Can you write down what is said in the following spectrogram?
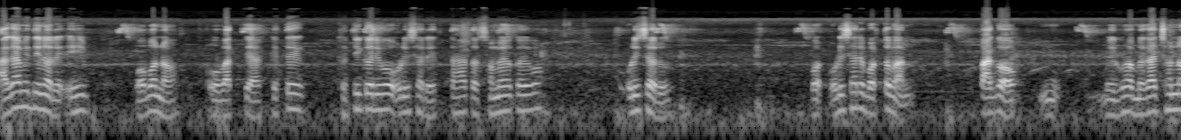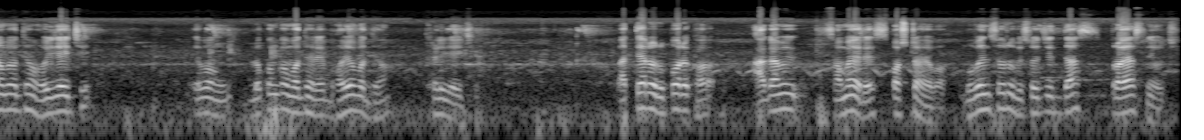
ଆଗାମୀ ଦିନରେ ଏହି ପବନ ଓ ବାତ୍ୟା କେତେ କ୍ଷତି କରିବ ଓଡ଼ିଶାରେ ତାହା ତ ସମୟ କହିବ। ଓଡ଼ିଶାରୁ ଓଡ଼ିଶାରେ ବର୍ତ୍ତମାନ ପାଗ ଉଁ, ମେଘୁଆ ମେଘାଚ୍ଛନ୍ନ ମଧ୍ୟ ହୋଇଯାଇଛି ଏବଂ ଲୋକଙ୍କ ମଧ୍ୟରେ ଭୟ ମଧ୍ୟ ଖେଳିଯାଇଛି। ବାତ୍ୟାର ରୂପରେଖ ଆଗାମୀ ସମୟରେ ସ୍ପଷ୍ଟ ହେବ। ଭୁବନେଶ୍ୱରରୁ ବିଶ୍ୱଜିତ ଦାସ ପ୍ରୟାସ ନେଉଛି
